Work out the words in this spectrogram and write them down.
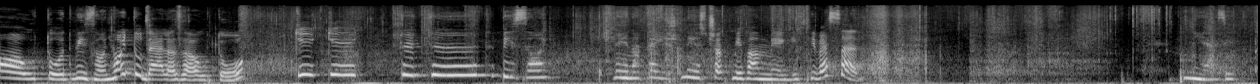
Autót bizony. Hogy tudál az autó? Tütüt. Tütüt, bizony. Léna, te is nézd csak, mi van még itt. Kiveszed? Mi ez itt?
